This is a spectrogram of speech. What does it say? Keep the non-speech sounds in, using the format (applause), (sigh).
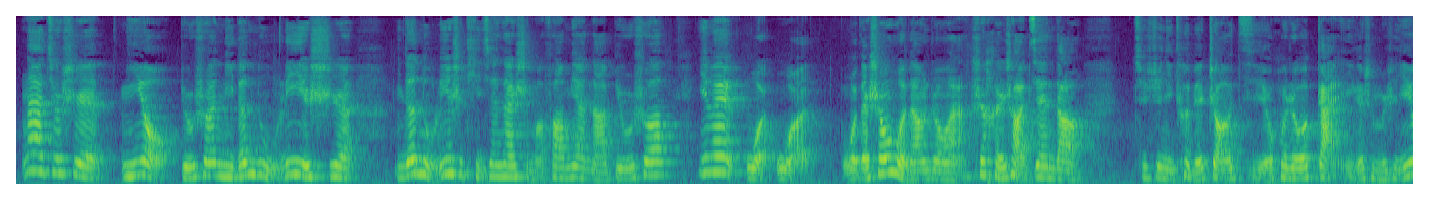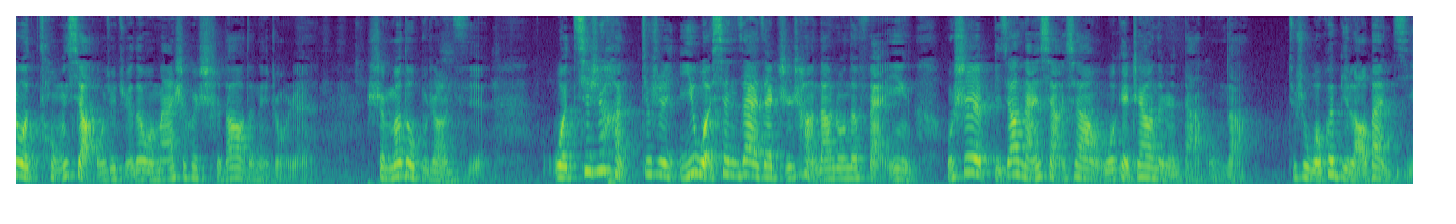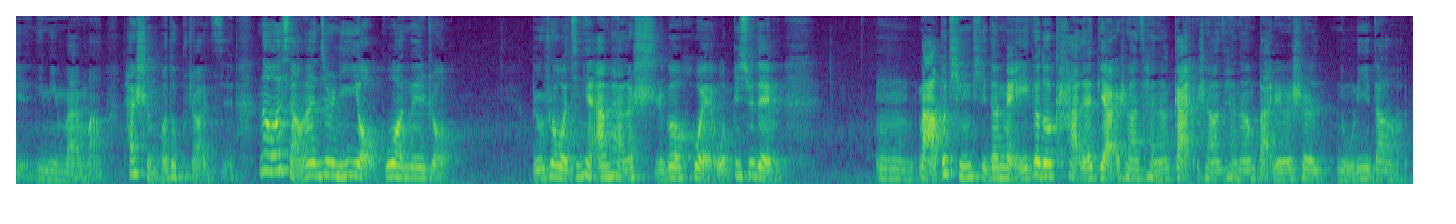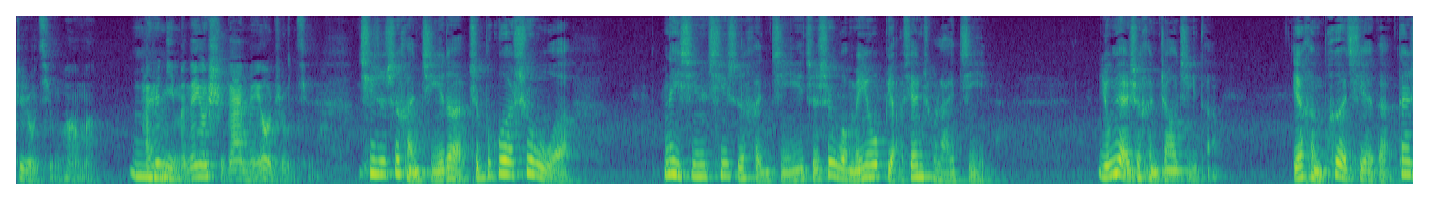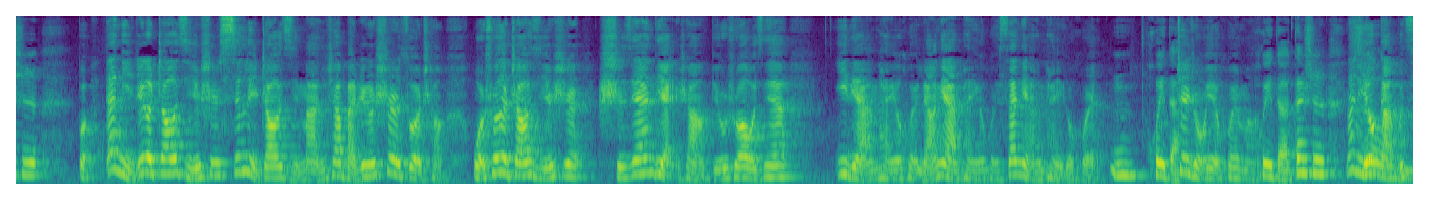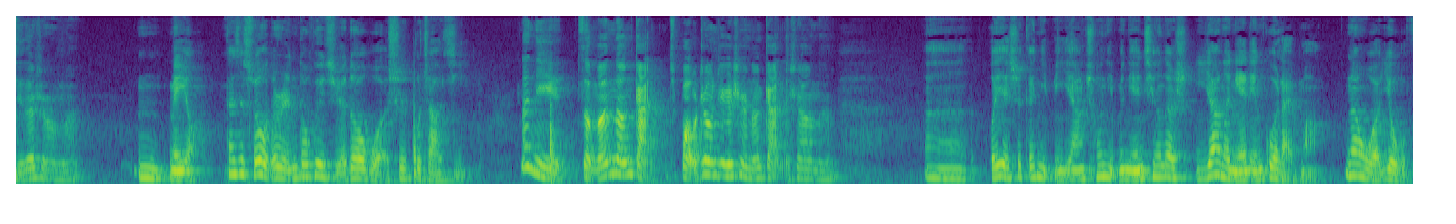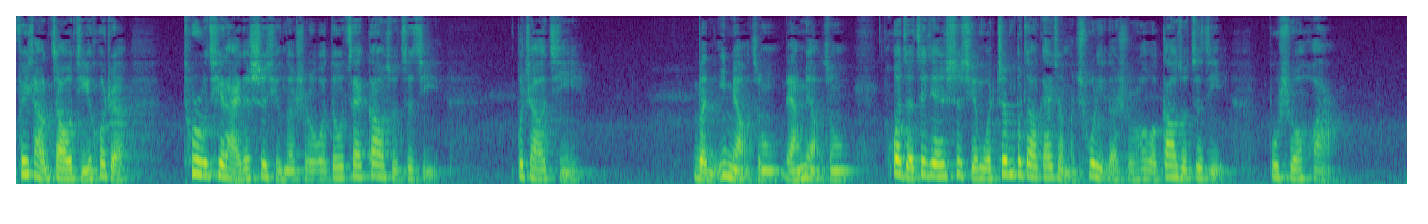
那就是你有，比如说你的努力是你的努力是体现在什么方面呢？比如说，因为我我我的生活当中啊，是很少见到。就是你特别着急，或者我赶一个什么事，因为我从小我就觉得我妈是会迟到的那种人，什么都不着急。我其实很就是以我现在在职场当中的反应，我是比较难想象我给这样的人打工的，就是我会比老板急，你明白吗？他什么都不着急。那我想问，就是你有过那种，比如说我今天安排了十个会，我必须得。嗯，马不停蹄的每一个都卡在点儿上，才能赶上，才能把这个事儿努力到这种情况吗？还是你们那个时代没有这种情况？其实是很急的，只不过是我内心其实很急，只是我没有表现出来急，永远是很着急的，也很迫切的。但是不，但你这个着急是心里着急嘛？你是要把这个事儿做成。我说的着急是时间点上，比如说我今天。一点安排一个会，两点安排一个会，三点安排一个会，嗯，会的，这种也会吗？会的，但是那你有赶不及的时候吗？嗯，没有，但是所有的人都会觉得我是不着急。那你怎么能赶保证这个事儿能赶得上呢？嗯，我也是跟你们一样，从你们年轻的一样的年龄过来嘛。那我有非常着急或者突如其来的事情的时候，我都在告诉自己不着急，稳一秒钟、两秒钟。或者这件事情我真不知道该怎么处理的时候，我告诉自己不说话，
